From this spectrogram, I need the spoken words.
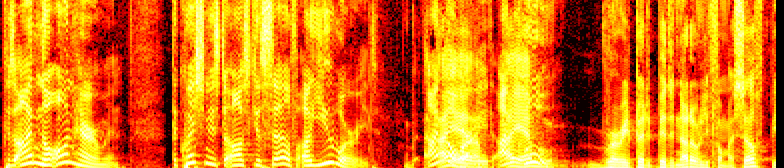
because I'm not on heroin. The question is to ask yourself, "Are you worried?" I'm I not am- worried. I'm I cool. am worried, but but not only for myself, uh,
